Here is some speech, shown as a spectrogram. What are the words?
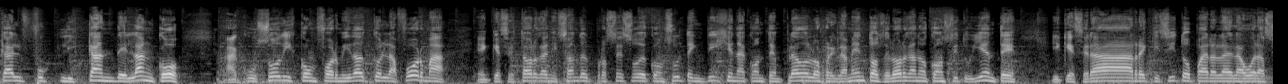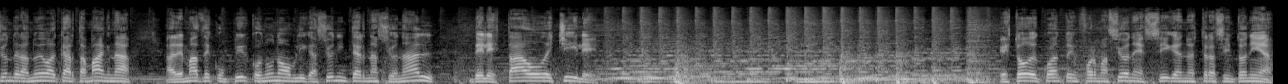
Calfulicán de Lanco, acusó disconformidad con la forma en que se está organizando el proceso de consulta indígena contemplado en los reglamentos del órgano constituyente y que será requisito para la elaboración de la nueva Carta Magna, además de cumplir con una obligación internacional del Estado de Chile. Es todo en cuanto a informaciones. Sigue en nuestra sintonía.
